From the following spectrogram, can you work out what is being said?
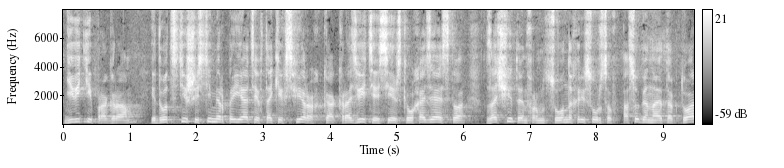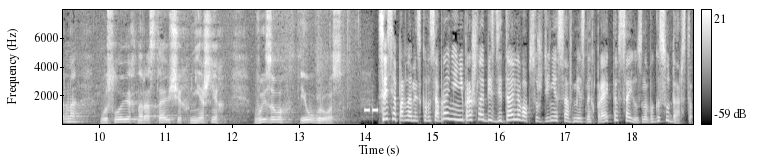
9 программ и 26 мероприятий в таких сферах, как развитие сельского хозяйства, защита информационных ресурсов. Особенно это актуально в условиях нарастающих внешних вызовов и угроз. Сессия парламентского собрания не прошла без детального обсуждения совместных проектов союзного государства.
